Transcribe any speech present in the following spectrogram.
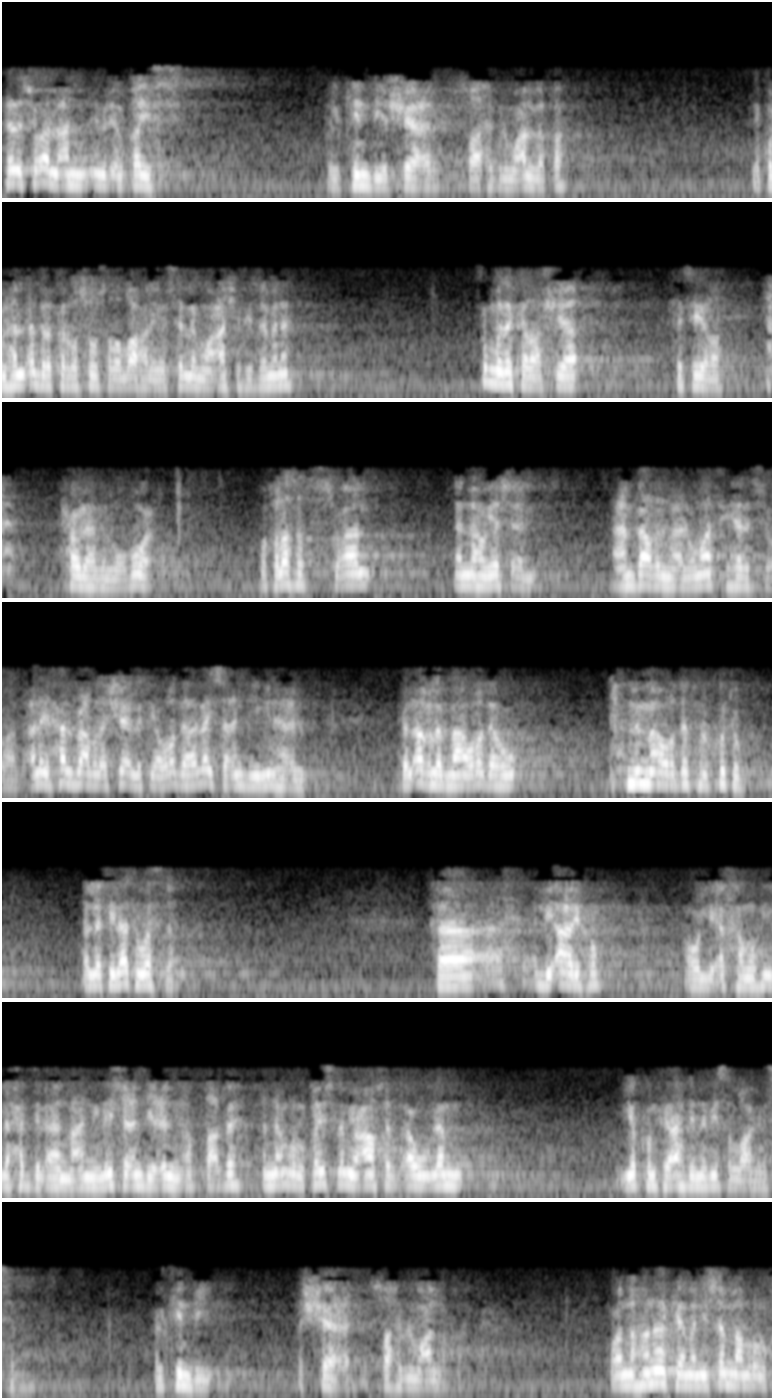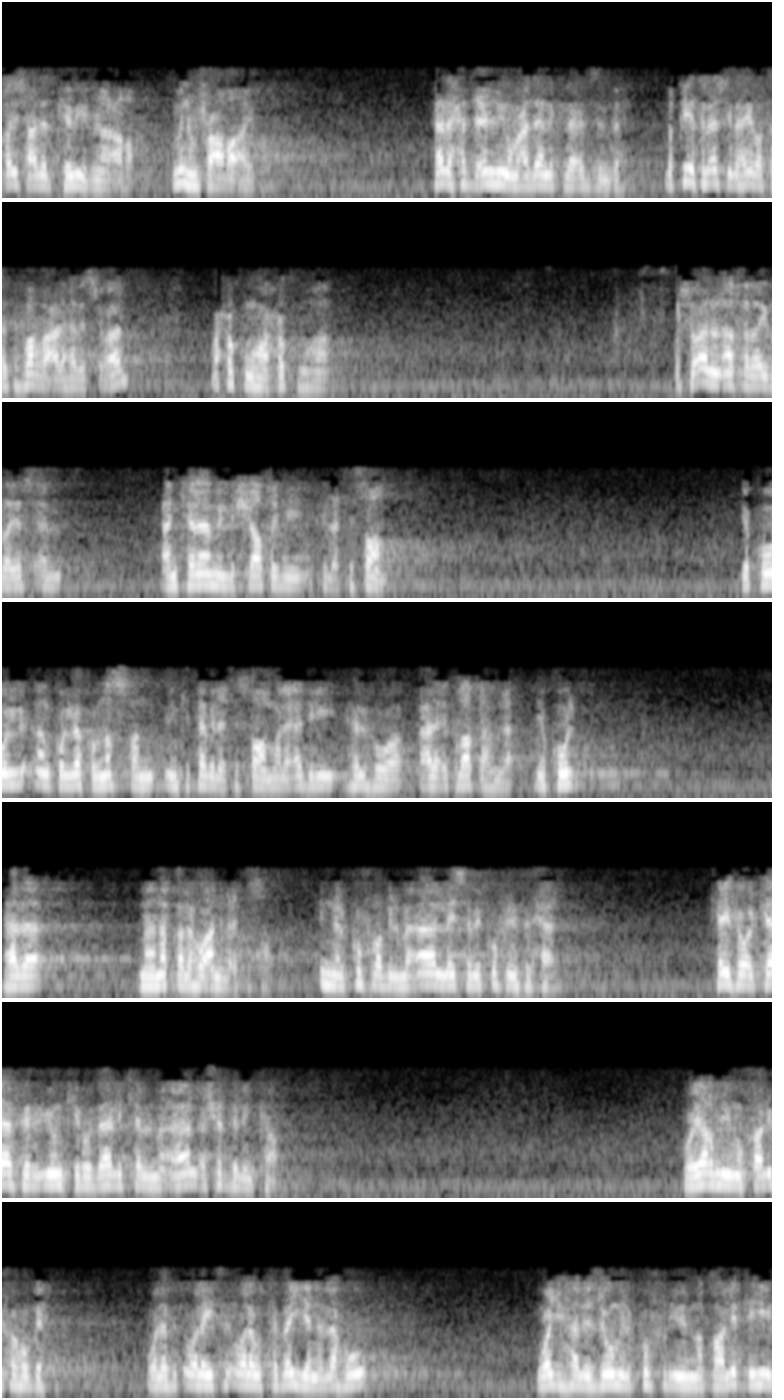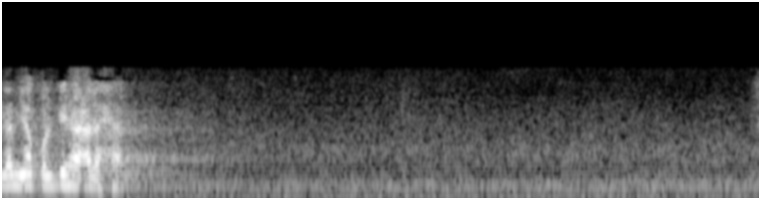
هذا سؤال عن إمرئ القيس الكندي الشاعر صاحب المعلقة. يقول هل أدرك الرسول صلى الله عليه وسلم وعاش في زمنه؟ ثم ذكر أشياء كثيرة حول هذا الموضوع. وخلاصة السؤال أنه يسأل عن بعض المعلومات في هذا السؤال. علي حال بعض الأشياء التي أوردها ليس عندي منها علم فالأغلب ما أورده مما أوردته الكتب التي لا توثق. فاللي أعرفه أو اللي أفهمه إلى حد الآن مع أني ليس عندي علم أقطع به أن أمر القيس لم يعاصر أو لم يكن في عهد النبي صلى الله عليه وسلم. الكندي الشاعر صاحب المعلقة. وأن هناك من يسمى أمر القيس عدد كبير من العرب ومنهم شعراء أيضا. هذا حد علمي ومع ذلك لا أجزم به. بقية الأسئلة أيضا تتفرع على هذا السؤال وحكمها حكمها. وسؤال آخر أيضا يسأل عن كلام للشاطبي في الاعتصام. يقول أنقل لكم نصا من كتاب الاعتصام ولا أدري هل هو على إطلاقه أم لا. يقول هذا ما نقله عن الاعتصام. إن الكفر بالمآل ليس بكفر في الحال. كيف والكافر ينكر ذلك المآل أشد الإنكار. ويرمي مخالفه به. ولو تبين له وجه لزوم الكفر من مقالته لم يقل بها على حال.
